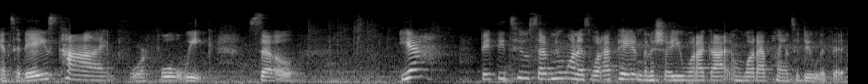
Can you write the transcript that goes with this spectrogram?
in today's time for a full week. So yeah 52.71 is what i paid. I'm to show you what i got and what i plan to do with it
